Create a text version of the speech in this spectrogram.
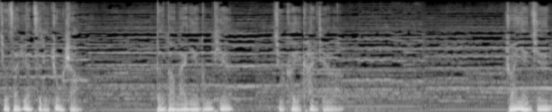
就在院子里种上，等到来年冬天，就可以看见了。转眼间，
